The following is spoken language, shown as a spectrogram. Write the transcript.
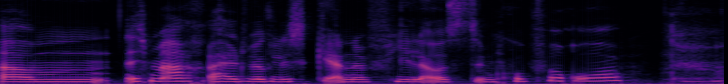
Ähm, ich mache halt wirklich gerne viel aus dem Kupferrohr. Mhm.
